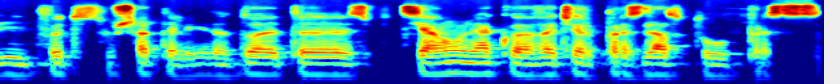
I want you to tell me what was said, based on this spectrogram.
и твоите слушатели да дойдете специално някоя вечер през лятото, през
